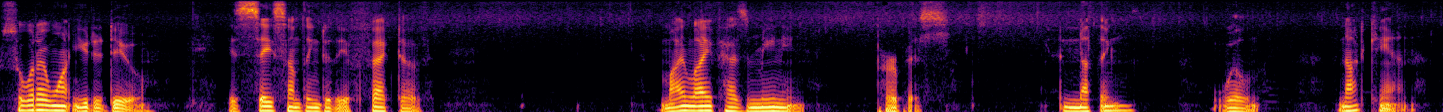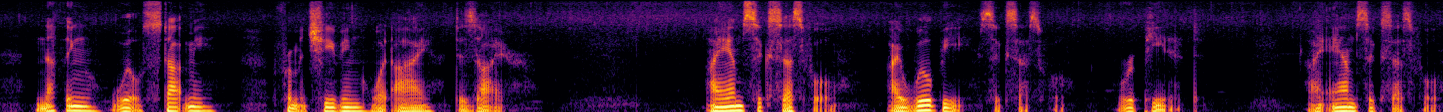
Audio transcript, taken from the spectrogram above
So, what I want you to do is say something to the effect of My life has meaning, purpose, nothing will, not can, nothing will stop me from achieving what I desire. I am successful. I will be successful. Repeat it. I am successful.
